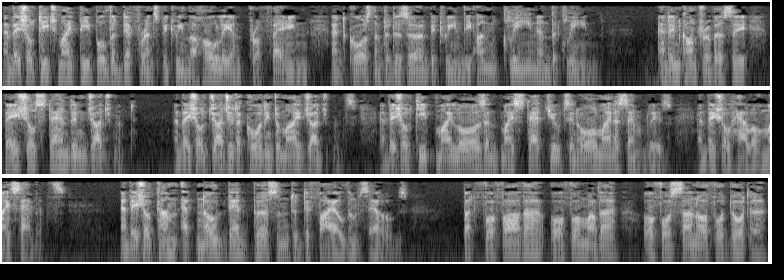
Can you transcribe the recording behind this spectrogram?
And they shall teach my people the difference between the holy and profane, and cause them to discern between the unclean and the clean. And in controversy they shall stand in judgment, and they shall judge it according to my judgments, and they shall keep my laws and my statutes in all mine assemblies, and they shall hallow my Sabbaths. And they shall come at no dead person to defile themselves, but for father or for mother, or for son or for daughter,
